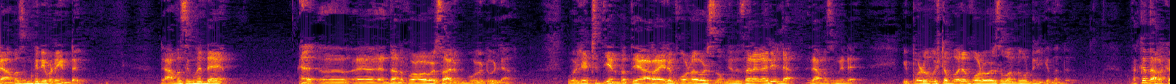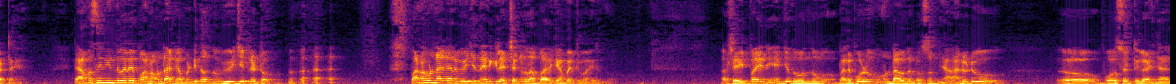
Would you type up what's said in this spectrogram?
രാമസിംഹൻ ഇവിടെ ഉണ്ട്. രാമസിംഹന്റെ എന്താണ് ഫോളോവേഴ്സ് ആരും പോയിട്ടുമില്ല. ഒരു ലക്ഷത്തി എൺപത്തി ആറായിരം ഫോളോവേഴ്സ് അങ്ങനെ നിസ്സാര കാര്യമില്ല രാമസിംഹന്റെ. ഇപ്പോഴും ഇഷ്ടംപോലെ ഫോളോവേഴ്സ് വന്നുകൊണ്ടിരിക്കുന്നുണ്ട്. അതൊക്കെ നടക്കട്ടെ. രാമസിംഹൻ ഇന്നുവരെ പണം ഉണ്ടാക്കാൻ വേണ്ടി ഇതൊന്നും ഉപയോഗിച്ചിട്ടില്ലോ പണം ഉണ്ടാക്കാൻ ഉപയോഗിച്ചിരുന്ന എനിക്ക് ലക്ഷങ്ങൾ സമ്പാദിക്കാൻ പറ്റുമായിരുന്നു. പക്ഷെ ഇപ്പൊ എനിക്ക് തോന്നുന്നു പലപ്പോഴും ഉണ്ടാകുന്ന പ്രശ്നം ഞാനൊരു പോസ്റ്റ് ഇട്ട് കഴിഞ്ഞാൽ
